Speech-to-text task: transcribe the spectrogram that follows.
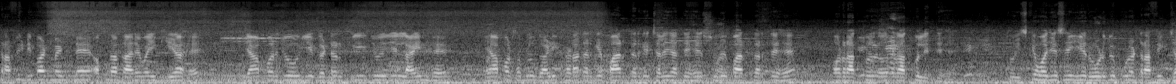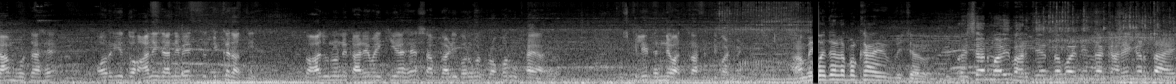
ट्रैफ़िक डिपार्टमेंट ने अपना कार्रवाई किया है। यहाँ पर जो ये गटर की जो ये लाइन है यहाँ पर सब लोग गाड़ी खड़ा करके पार्क करके चले जाते हैं सुबह पार्क करते हैं और रात को रात को लेते हैं। तो इसके वजह से ये रोड पे पूरा ट्रैफ़िक जाम होता है और ये दो आने जाने में दिक्कत आती है। तो आज उन्होंने कार्रवाई किया है सब गाड़ी बरोबर प्रॉपर उठाया है। उसके लिए धन्यवाद ट्रैफ़िक डिपार्टमेंट आम्ही बद्दल आपण काय विचारू? प्रशांत माळी भारतीय जनता पार्टीचा कार्यकर्ता आहे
